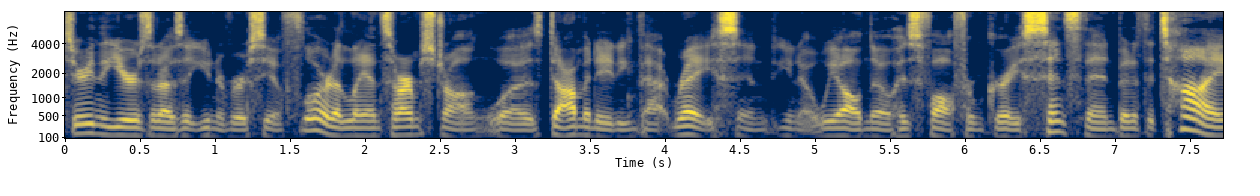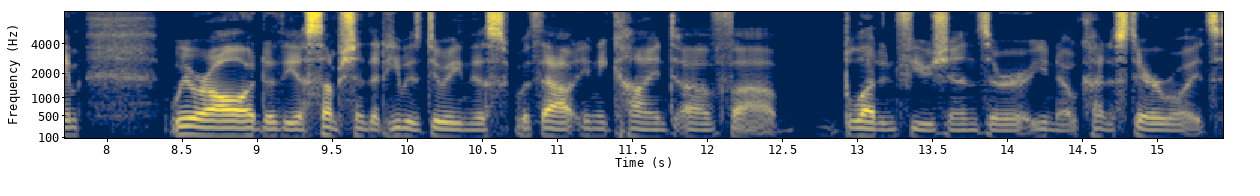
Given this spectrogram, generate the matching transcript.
during the years that I was at University of Florida, Lance Armstrong was dominating that race, and you know we all know his fall from grace since then. But at the time, we were all under the assumption that he was doing this without any kind of uh, blood infusions or you know kind of steroids.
